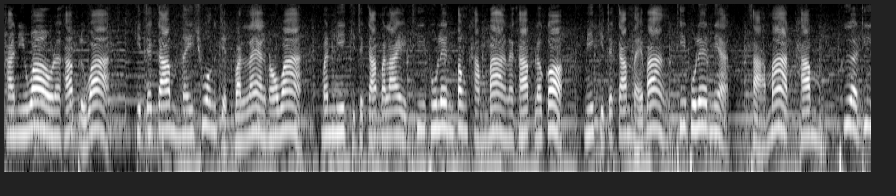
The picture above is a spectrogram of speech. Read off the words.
คานิวัลนะครับหรือว่า กิจกรรมในช่วง 7 วันแรกเนาะว่า มันมีกิจกรรมอะไรที่ผู้เล่นต้องทำบ้างนะครับ แล้วก็มีกิจกรรมไหนบ้างที่ผู้เล่นเนี่ยสามารถทำเพื่อที่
